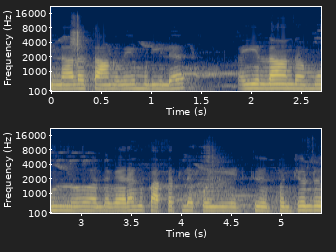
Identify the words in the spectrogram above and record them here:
என்னால் தாங்கவே முடியல. கையெல்லாம் அந்த முள் அந்த விறகு பக்கத்தில் போய் எடுத்து கொஞ்சோண்டு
